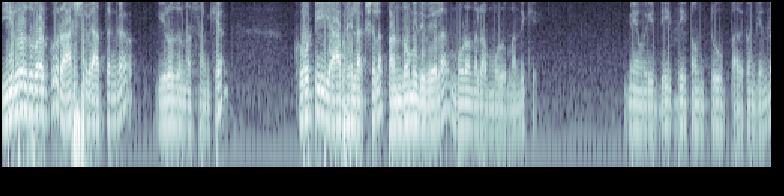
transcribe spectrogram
ఈరోజు వరకు రాష్ట్ర వ్యాప్తంగా ఈరోజు ఉన్న సంఖ్య కోటి యాభై లక్షల పంతొమ్మిది వేల మూడు వందల మూడు మందికి. మేము ఈ దీపం టూ పథకం కింద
